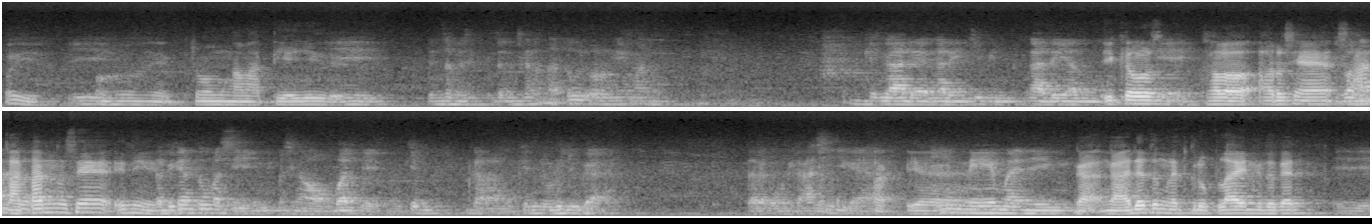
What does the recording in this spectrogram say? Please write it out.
oh iya. Iya. Oh, ya, cuma mengamati aja gitu. Iya. dan sampai dan sekarang nggak tahu orangnya mana kayak nggak ada nggak ada yang cipin nggak ada yang Jadi kalau Iya. kalau harusnya Bahkan seangkatan maksudnya ini ya. tapi kan tuh masih masih nggak obat ya mungkin karena mungkin dulu juga telekomunikasi juga Ah, iya. ini anjing nggak nggak ada tuh ngeliat grup lain gitu kan. Iya,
